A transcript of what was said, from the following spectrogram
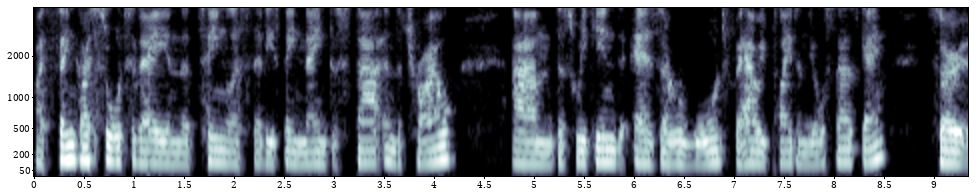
I think I saw today in the team list that he's been named to start in the trial um, this weekend as a reward for how he played in the All Stars game. So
